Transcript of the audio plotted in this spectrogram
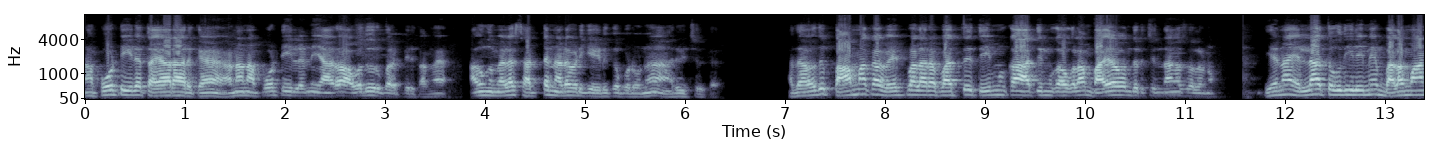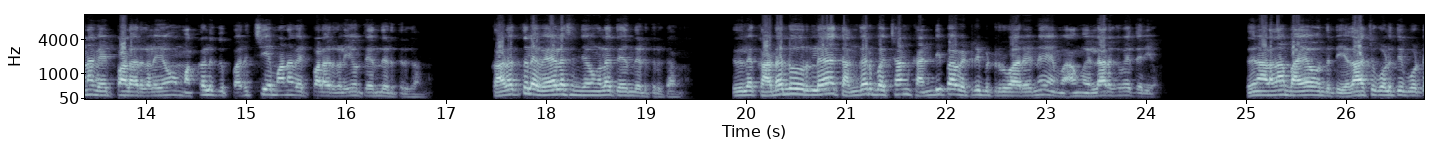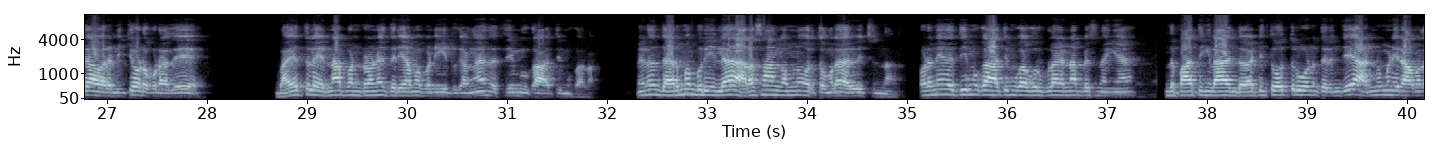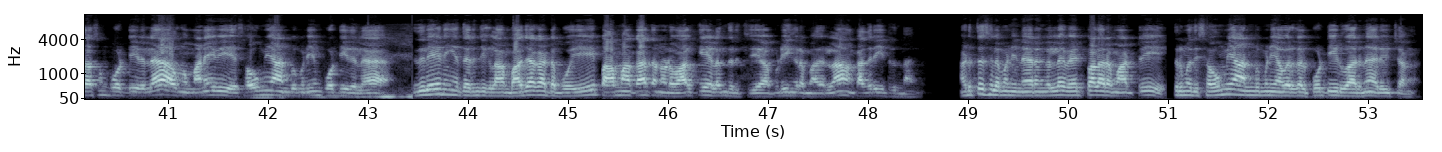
நான் போட்டியிட தயாராக இருக்கேன். ஆனால் நான் போட்டியிடலன்னு யாரோ அவதூறு பரப்பியிருக்காங்க. அவங்க மேலே சட்ட நடவடிக்கை எடுக்கப்படும்னு அறிவிச்சிருக்காரு. அதாவது பாமக வேட்பாளரை பார்த்து திமுக அதிமுகவுக்கெல்லாம் பயம் வந்துருச்சுன்னு தாங்க சொல்லணும். ஏன்னா எல்லா தொகுதியிலையுமே பலமான வேட்பாளர்களையும் மக்களுக்கு பரிச்சயமான வேட்பாளர்களையும் தேர்ந்தெடுத்திருக்காங்க. களத்துல வேலை செஞ்சவங்கள தேர்ந்தெடுத்திருக்காங்க. இதுல கடலூர்ல தங்கர் பச்சான் கண்டிப்பா வெற்றி பெற்றுருவாருன்னு அவங்க எல்லாருக்குமே தெரியும். இதனாலதான் பயம் வந்துட்டு ஏதாச்சும் கொளுத்தி போட்டு அவரை நிக்க விடக்கூடாது. பயத்துல என்ன பண்றோன்னே தெரியாம பண்ணிக்கிட்டு இருக்காங்க இந்த திமுக அதிமுகலாம். மேலும் தர்மபுரியில அரசாங்கம்னு ஒருத்தவங்கள அறிவிச்சிருந்தாங்க. உடனே இந்த திமுக அதிமுக குரூப்லாம் என்ன பேசுனாங்க? இந்த பாத்தீங்களா இந்த வாட்டி தோத்துருவோன்னு தெரிஞ்சு அன்புமணி ராமதாசும் போட்டியிடல அவங்க மனைவி சௌமியா அன்புமணியும் போட்டியிடல. இதுலயே நீங்க தெரிஞ்சுக்கலாம் பாஜகட்ட போய் பாமக தன்னோட வாழ்க்கையை இழந்துருச்சு அப்படிங்கிற மாதிரிலாம் கதறிட்டு இருந்தாங்க. அடுத்த சில மணி நேரங்களில் வேட்பாளரை மாற்றி திருமதி சௌமியா அன்புமணி அவர்கள் போட்டியிடுவாருன்னு அறிவிச்சாங்க.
